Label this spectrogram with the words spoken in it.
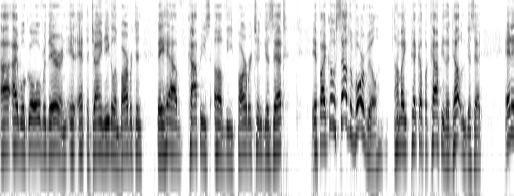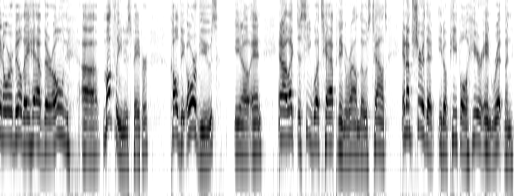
uh, I will go over there and at the Giant Eagle in Barberton, they have copies of the Barberton Gazette. If I go south of Orrville, I might pick up a copy of the Dalton Gazette and in Orrville, they have their own uh, monthly newspaper called the Orrviews. You know, and and I like to see what's happening around those towns. And I'm sure that you know people here in Rittman,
